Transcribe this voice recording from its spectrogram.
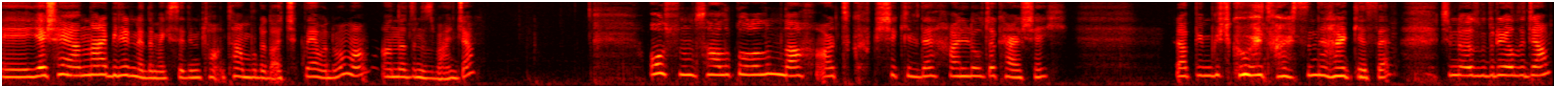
Ee, yaşayanlar bilir ne demek istediğimi tam, tam burada da açıklayamadım ama anladınız bence. Olsun sağlıklı olalım da artık bir şekilde hallolacak her şey. Rabbim güç kuvvet versin herkese. Şimdi Özgür Duru'yu alacağım.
